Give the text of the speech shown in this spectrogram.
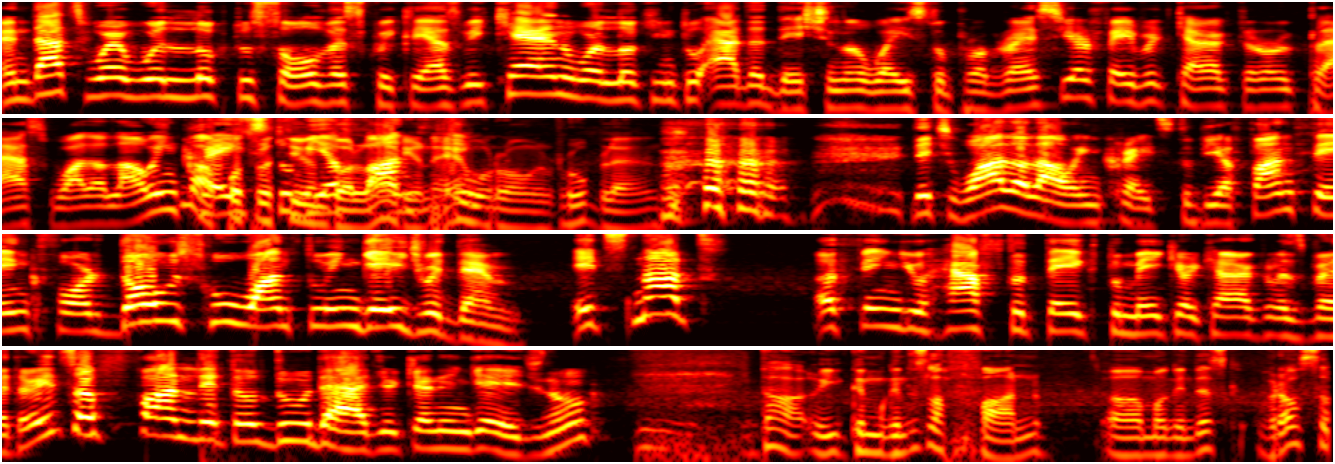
And that's where we'll look to solve as quickly as we can. We're looking to add additional ways to progress your favorite character or class while allowing Da, crates to be a dolari, fun thing. euro, în ruble. Deci, while allowing crates to be a fun thing for those who want to engage with them. It's not a thing you have to take to make your characters better. It's a fun little do that you can engage, nu? Da, când mă gândesc la fun, mă gândesc, vreau să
